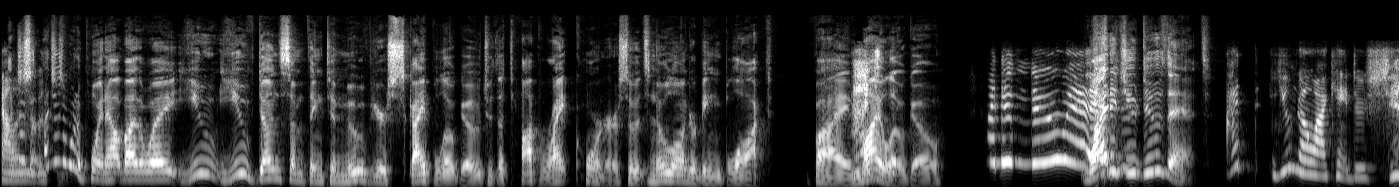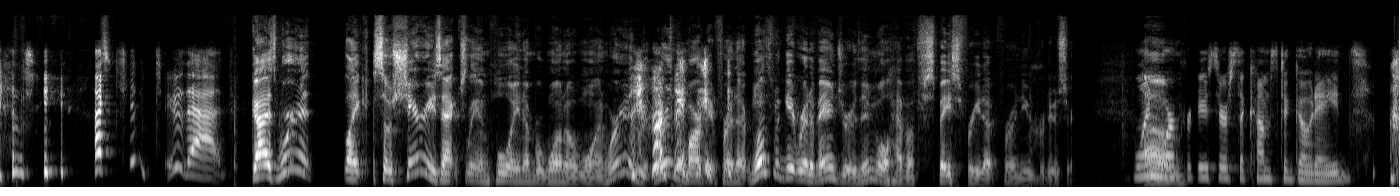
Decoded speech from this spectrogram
I Alan just, I just want to point out, by the way, you you've done something to move your Skype logo to the top right corner, so it's no longer being blocked by my logo. I didn't do it. Why did you do that, I you know I can't do shit. I can't do that. guys? We're at like so. Sherry's actually employee number one hundred one. We're in we're in the market for another. Once we get rid of Andrew, then we'll have a space freed up for a new producer. One more Um, producer succumbs to goat AIDS.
